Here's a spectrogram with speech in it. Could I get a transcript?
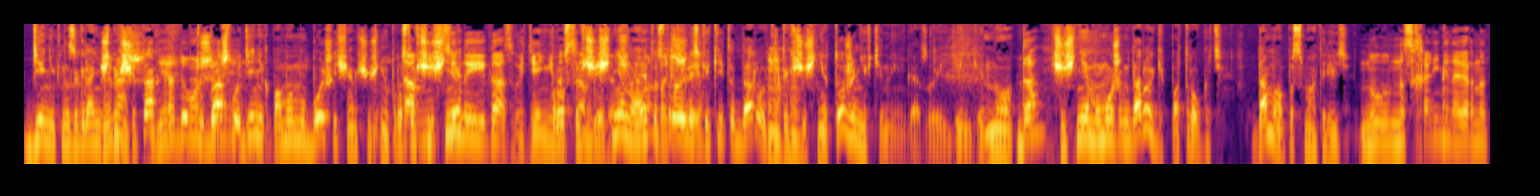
денег на заграничных Понимаешь, счетах, я думаю, туда что... шло денег, по-моему, больше, чем в Чечню. Просто там в Чечне... нефтяные и газовые деньги, Просто в Чечне деле, на это большие. строились какие-то дороги. Угу. Так в Чечне тоже нефтяные и газовые деньги, но да. в Чечне мы можем дороги потрогать дома посмотреть. Ну, на Сахалине, наверное,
